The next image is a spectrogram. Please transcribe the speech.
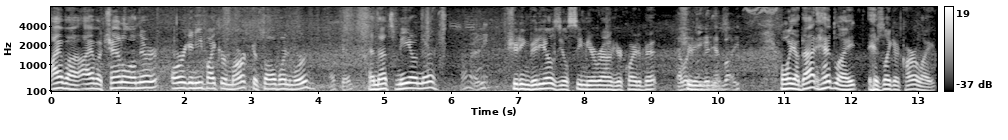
I have a I have a channel on there, Oregon e-biker Mark. It's all one word, Okay. and that's me on there Alrighty. shooting videos. You'll see me around here quite a bit shooting videos. Oh yeah, that headlight is like a car light.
